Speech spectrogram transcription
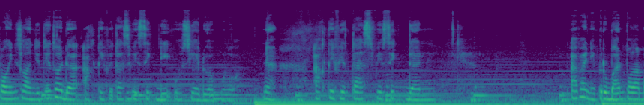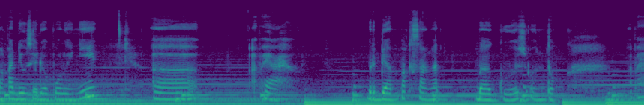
poin selanjutnya itu ada aktivitas fisik di usia 20 nah aktivitas fisik dan apa nih perubahan pola makan di usia 20 ini uh, apa ya berdampak sangat bagus untuk apa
